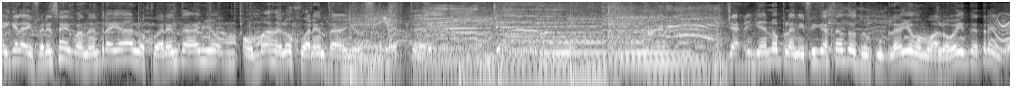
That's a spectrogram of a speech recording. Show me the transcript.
Es que la diferencia es que cuando entra ya a los 40 años o más de los 40 años, este, ya, ya no planificas tanto tu cumpleaños como a los 20, 30.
